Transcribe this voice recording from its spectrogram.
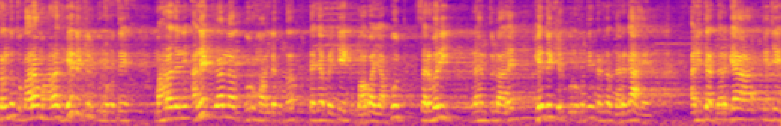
संत तुकाराम महाराज हे देखील गुरु होते. महाराजांनी अनेक जणांना गुरु मानले होतं. त्याच्यापैकी एक बाबा याकूत सरवरी रहमतुल्ला आले हे देखील गुरु होते. त्यांचा दर्गा आहे. आणि त्या दर्ग्याचे जे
